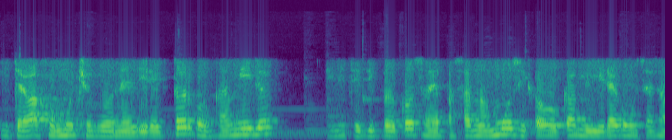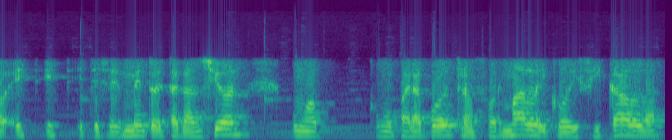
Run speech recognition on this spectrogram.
y trabajo mucho con el director, con Camilo, en este tipo de cosas, de pasarnos música, oh, Cami, mira cómo está este, este, segmento de esta canción, como, como para poder transformarla y codificarla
